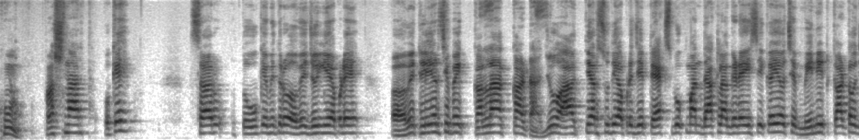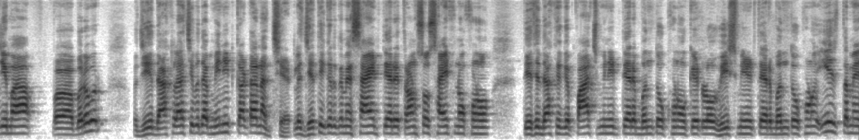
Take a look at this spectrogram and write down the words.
ખૂણો. પ્રશ્નાર્થ, ઓકે? સારું. તો ઓકે મિત્રો, હવે જોઈએ આપણે હવે ક્લિયર છે ભાઈ, કલાક કાંટા. જો અત્યાર સુધી આપણે જે ટેક્સ બુકમાં દાખલા ગણાવી છે, કયો છે? મિનિટ કાંટો જેમાં બરાબર? જે દાખલા છે બધા મિનિટ કાંટાના જ છે. એટલે જેથી કરી તમે સાઠ ત્યારે ત્રણસો સાઠનો ખૂણો, તેથી દાખલ કે પાંચ મિનિટ ત્યારે બનતો ખૂણો, કેટલો? વીસ મિનિટ ત્યારે બનતો ખૂણો, એ જ તમે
